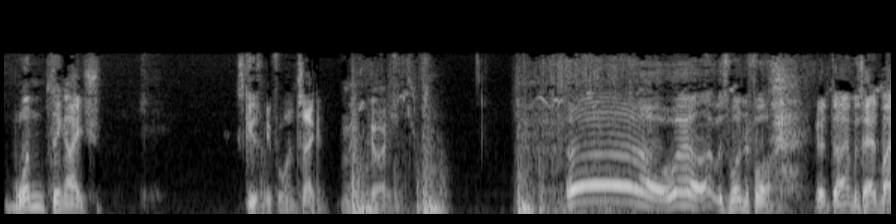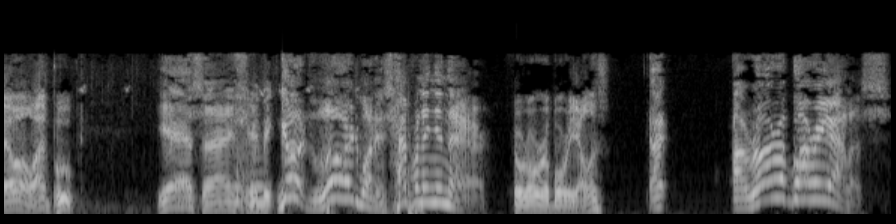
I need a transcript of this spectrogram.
one thing I should... Excuse me for one second. Of course. Oh, well, that was wonderful. Good time was had by all. I'm pooped. Yes, I should be. Good Lord, what is happening in there? Aurora Borealis? Uh, Aurora Borealis.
